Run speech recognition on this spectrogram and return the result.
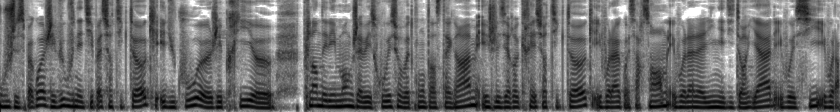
ou je sais pas quoi, j'ai vu que vous n'étiez pas sur TikTok et du coup euh, j'ai pris euh, plein d'éléments que j'avais trouvés sur votre compte Instagram et je les ai recréés sur TikTok et voilà à quoi ça ressemble et voilà la ligne éditoriale et voici et voilà.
